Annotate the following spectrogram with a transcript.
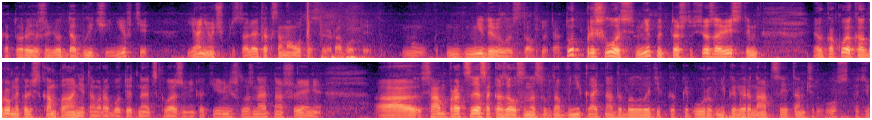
которая живет добычей нефти, я не очень представляю, как сама отрасль работает. Ну, не довелось сталкивать. А тут пришлось вникнуть, потому что все зависит им Э, какое огромное количество компаний там работает на этой скважине, какие у них сложные отношения. А сам процесс оказался настолько, там вникать надо было в эти как, уровни кавернации, там что-то, господи.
